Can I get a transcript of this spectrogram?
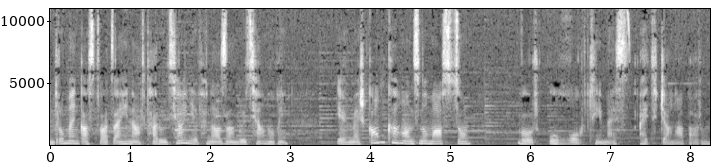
ընտրում ենք Աստվածային արդարության եւ հնազանդության ուղին եւ մեր կամքը հանձնում Աստծուն, որ ուղղորդի մեզ այդ ճանապարհում։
